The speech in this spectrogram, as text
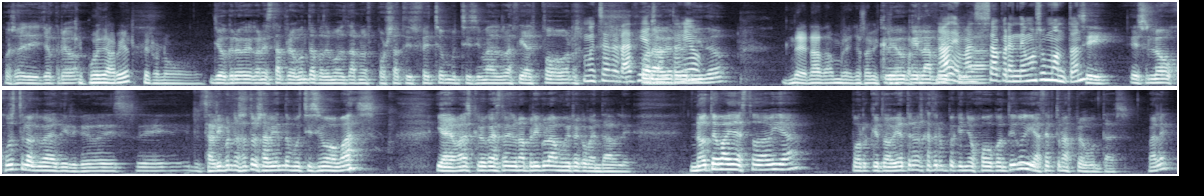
Pues oye, yo creo. Que puede haber, pero no. Yo creo que con esta pregunta podemos darnos por satisfechos. Muchísimas gracias por. Muchas gracias, por haber Antonio. Venido. De nada, hombre, ya sabéis que. Creo que la no, además aprendemos un montón. Sí, es lo justo lo que iba a decir. Creo que es, eh, salimos nosotros sabiendo muchísimo más. Y además creo que has traído una película muy recomendable. No te vayas todavía, porque todavía tenemos que hacer un pequeño juego contigo y hacerte unas preguntas, ¿vale?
